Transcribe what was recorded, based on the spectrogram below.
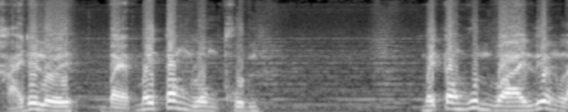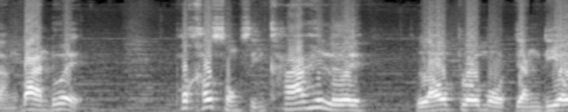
ขายได้เลยแบบไม่ต้องลงทุน ไม่ต้องวุ่นวายเรื่องหลังบ้านด้วย เพราะเขาส่งสินค้าให้เลย เราโปรโมทอย่างเดียว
